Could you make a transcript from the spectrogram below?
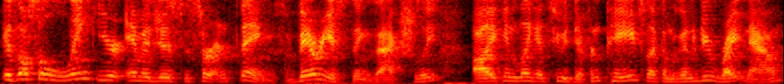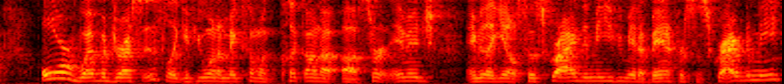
is also link your images to certain things, various things actually. Uh, you can link it to a different page like I'm to do right now or web addresses. Like if you want to make someone click on a, a, certain image and be like, you know, subscribe to me. If you made a banner for subscribe to me,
